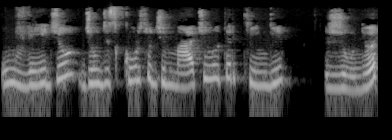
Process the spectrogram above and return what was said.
um vídeo de um discurso de Martin Luther King Jr.,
